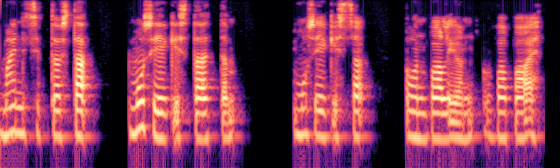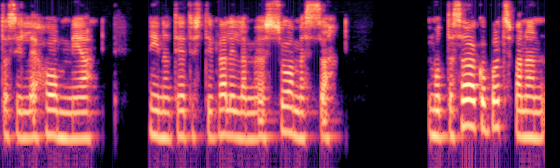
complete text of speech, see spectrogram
Mainitsit tuosta musiikista, että musiikissa on paljon vapaaehtoisille hommia. Niin on tietysti välillä myös Suomessa. Mutta saako Botswanan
